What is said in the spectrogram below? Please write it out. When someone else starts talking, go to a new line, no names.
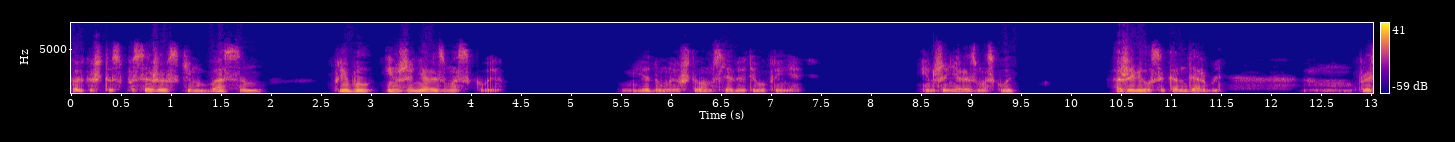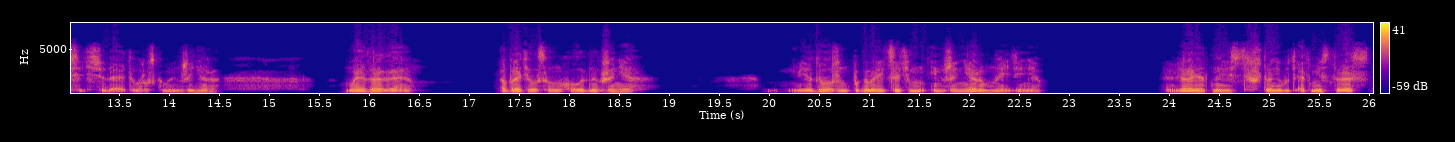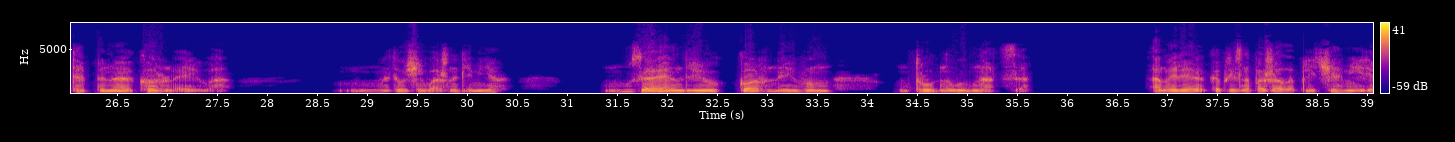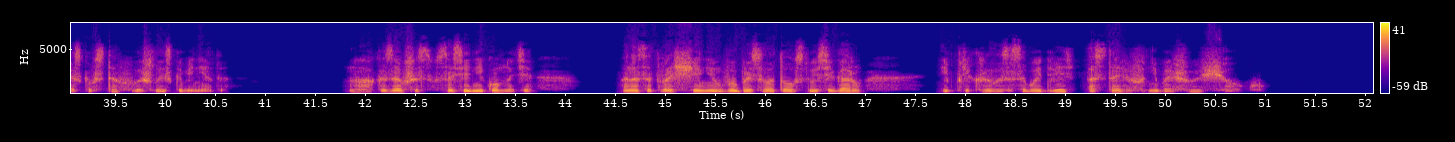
Только что с пассажирским басом прибыл инженер из Москвы. Я думаю, что вам следует его принять. Инженер из Москвы? Оживился Кандербль. Просите сюда этого русского инженера. Моя дорогая, обратился он холодно к жене. Я должен поговорить с этим инженером наедине. Вероятно, есть что-нибудь от мистера Степпена Корнеева. Это очень важно для меня. Ну, за Эндрю Корнеевым трудно угнаться. Амелия капризно пожала плечами и, резко встав, вышла из кабинета. Но, оказавшись в соседней комнате, она с отвращением выбросила толстую сигару и прикрыла за собой дверь, оставив небольшую щелку.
